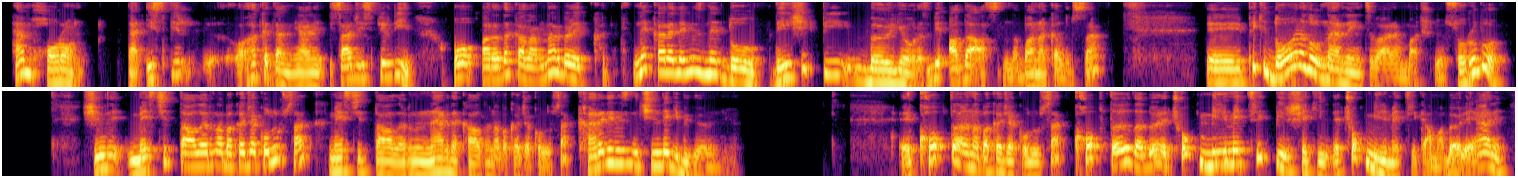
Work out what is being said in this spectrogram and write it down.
hem horon. Yani İspir hakikaten yani sadece İspir değil. O arada kalanlar böyle ne Karadeniz ne Doğu. Değişik bir bölge orası. Bir ada aslında bana kalırsa. Ee, peki Doğu Anadolu nereden itibaren başlıyor? Soru bu. Şimdi Mescit Dağları'na bakacak olursak, Mescit Dağları'nın nerede kaldığına bakacak olursak Karadeniz'in içinde gibi görünüyor. E, Kop Dağı'na bakacak olursak Kop Dağı da böyle çok milimetrik bir şekilde çok milimetrik ama böyle yani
